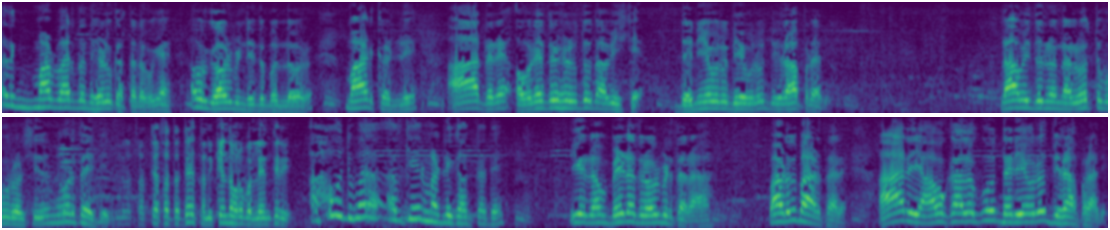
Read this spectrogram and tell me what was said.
ಅದಕ್ಕೆ ಮಾಡಬಾರ್ದು ಅಂತ ಹೇಳಕತ್ತ ನಮಗೆ ಅವ್ರು ಗೌರ್ಮೆಂಟ್ ಇಂದ ಬಂದವರು. ಮಾಡ್ಕೊಳ್ಳಿ ಆದರೆ ಅವರೆದುರು ಹೇಳುದು ನಾವಿಷ್ಟೇ ದನಿಯವರು ದೇವರು ನಿರಾಪರಾಧಿ. ನಾವು ಇದನ್ನು ನಲವತ್ತು ಮೂರು ವರ್ಷದಿಂದ ನೋಡ್ತಾ ಇದ್ದೀವಿ. ತನಿಖೆಯಿಂದ ಅಂತೀರಿ? ಹೌದು ಬಾ ಅದಕ್ಕೆ ಏನ್ ಮಾಡ್ಲಿಕ್ಕೆ ಆಗ್ತದೆ? ಈಗ ನಾವು ಬೇಡಾದ್ರೆ ಅವ್ರು ಬಿಡ್ತಾರ? ಮಾಡುದು ಮಾಡ್ತಾರೆ. ಆದ್ರೆ ಯಾವ ಕಾಲಕ್ಕೂ ದನಿಯವರು ನಿರಾಪರಾಧಿ.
